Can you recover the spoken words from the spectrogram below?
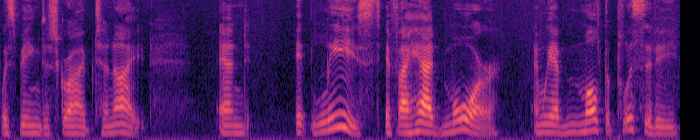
was being described tonight. And at least if I had more and we have multiplicity,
